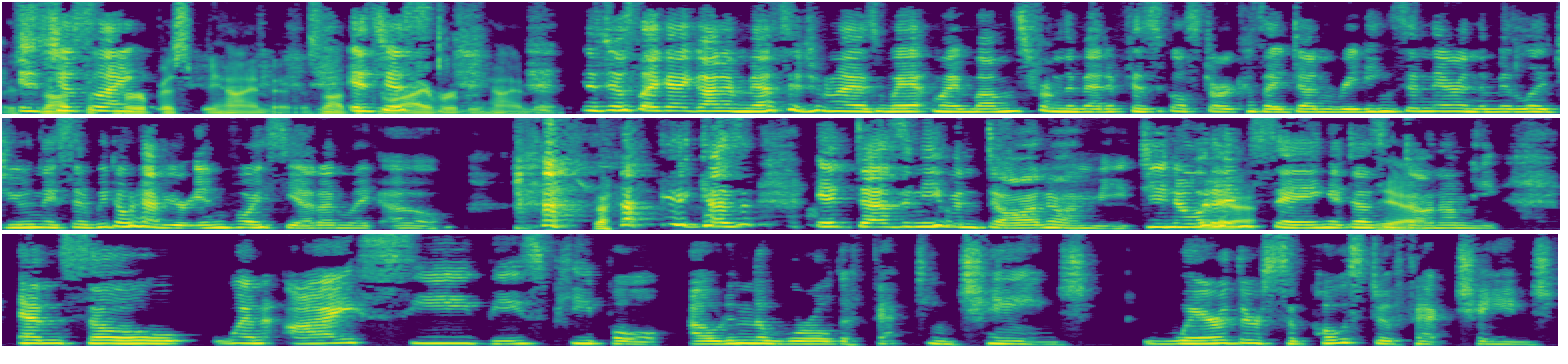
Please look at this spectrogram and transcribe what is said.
It's, It's not just the like- purpose behind it. It's not the it's just- driver behind it. It's just like I got a message when I was away at my mom's from the metaphysical store because I'd done readings in there in the middle of June. They said, We don't have your invoice yet. I'm like, Oh, because it doesn't even dawn on me. Do you know what Yeah. I'm saying? It doesn't Yeah. dawn on me. And so when I see these people out in the world affecting change where they're supposed to affect change,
